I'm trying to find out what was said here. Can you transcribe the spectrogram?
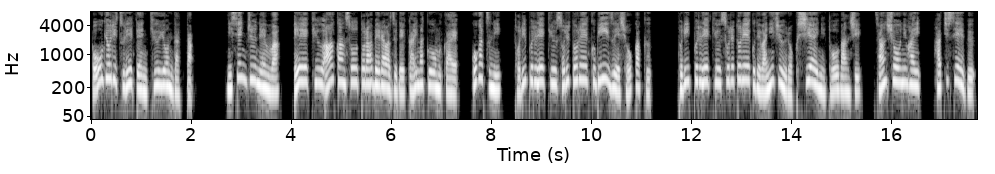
防御率0.94だった。2010年は A 級アーカンソートラベラーズで開幕を迎え、5月にトリプル A 級ソルトレークビーズへ昇格。トリプル A 級ソルトレークでは26試合に登板し、3勝2敗、8セーブ、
